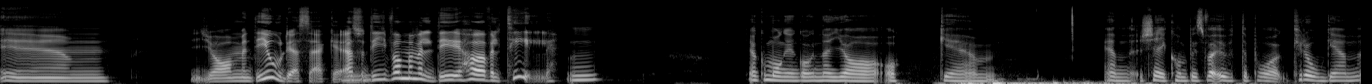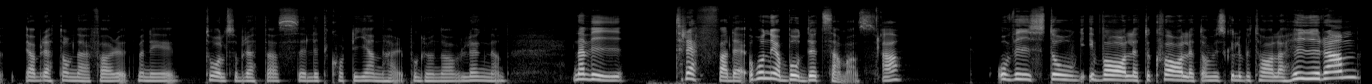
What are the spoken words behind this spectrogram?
Ehm, ja, men det gjorde jag säkert. Alltså, det, var man väl, det hör väl till. Jag kommer ihåg en gång när jag och ehm, en tjejkompis var ute på krogen. Jag berättade om det här förut, men det tåls att berättas lite kort igen här på grund av lögnen. När vi träffade, hon och jag bodde tillsammans Ja. och vi stod i valet och kvalet om vi skulle betala hyran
